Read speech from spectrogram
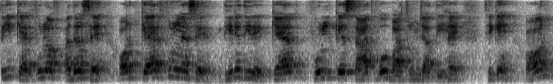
तो ये केयरफुल ऑफ़ अदर्स है और केयरफुलनेस है। धीरे धीरे केयरफुल के साथ वो बाथरूम जाती है ठीक है? और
